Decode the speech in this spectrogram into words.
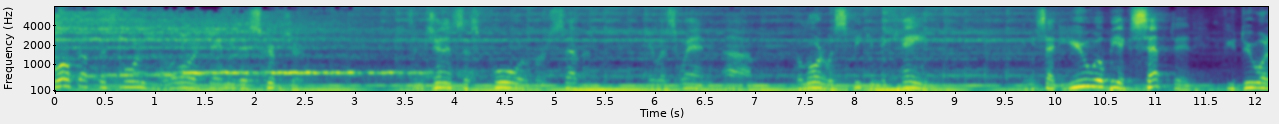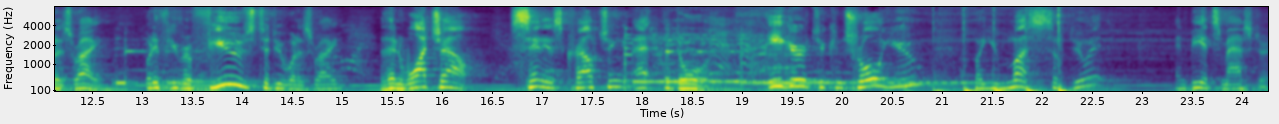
woke up this morning, the Lord gave me this scripture. It's in Genesis 4, verse 7. It was when um, the Lord was speaking to Cain. And he said, You will be accepted if you do what is right. But if you refuse to do what is right, then watch out. Sin is crouching at the door, eager to control you, but you must subdue it and be its master.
